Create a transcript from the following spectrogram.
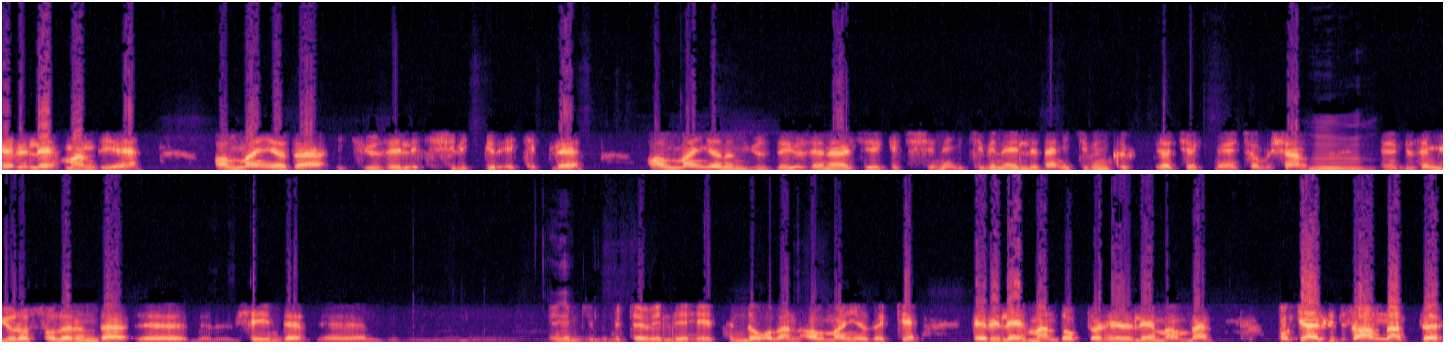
Harry Lehmann diye Almanya'da 250 kişilik bir ekiple Almanya'nın %100 enerjiye geçişini 2050'den 2040'ya çekmeye çalışan hmm. e, bizim Eurosolar'ın da e, şeyinde e, benim gibi mütevelli heyetinde olan Almanya'daki Harry Lehman, Doktor Harry Lehman var. O geldi bize anlattı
